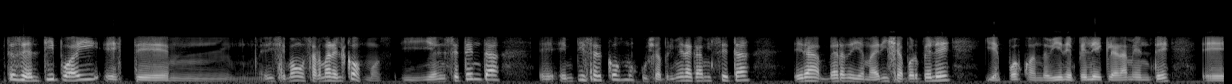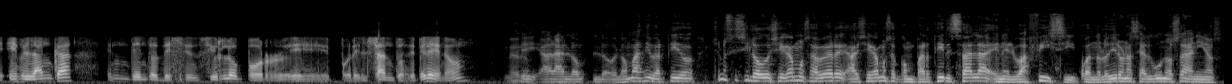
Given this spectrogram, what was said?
Entonces el tipo ahí este, mm, dice, vamos a armar el Cosmos. Y, en el 70 eh, empieza el Cosmos, cuya primera camiseta era verde y amarilla por Pelé, y después cuando viene Pelé claramente eh, es blanca intento de seducirlo por, eh, por el Santos de Pelé, ¿no? Sí, ahora lo, lo- lo más divertido, yo no sé si lo llegamos a ver, a- llegamos a compartir sala en el Bafisi, cuando lo dieron hace algunos años,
